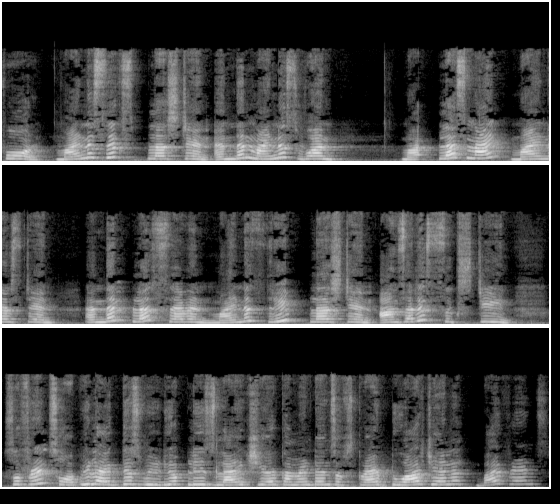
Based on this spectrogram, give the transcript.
4 minus 6 plus 10 and then minus 1 plus 9 minus 10 and then plus 7 minus 3 plus 10 answer is 16 so friends hope you like this video. Please like share comment and subscribe to our channel. Bye friends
